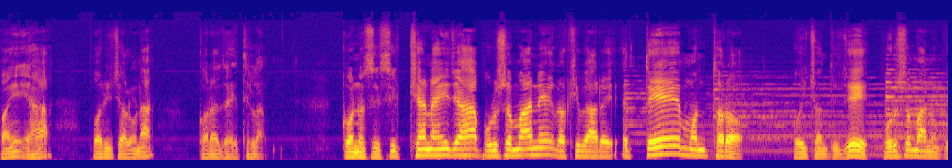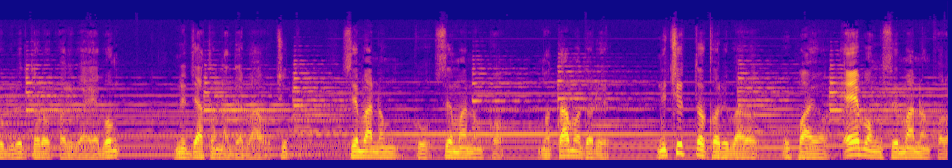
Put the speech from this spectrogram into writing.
ପାଇଁ ଏହା ପରିଚାଳନା କରାଯାଇଥିଲା। କୌଣସି ଶିକ୍ଷା ନାହିଁ ଯାହା ପୁରୁଷମାନେ ରଖିବାରେ ଏତେ ମନ୍ଥର ହୋଇଛନ୍ତି ଯେ ପୁରୁଷମାନଙ୍କୁ ବିରୁଦ୍ଧ କରିବା ଏବଂ ନିର୍ଯାତନା ଦେବା ଉଚିତ। ସେମାନଙ୍କୁ ସେମାନଙ୍କ ମତାମତରେ ନିଶ୍ଚିତ କରିବାର ଉପାୟ ଏବଂ ସେମାନଙ୍କର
